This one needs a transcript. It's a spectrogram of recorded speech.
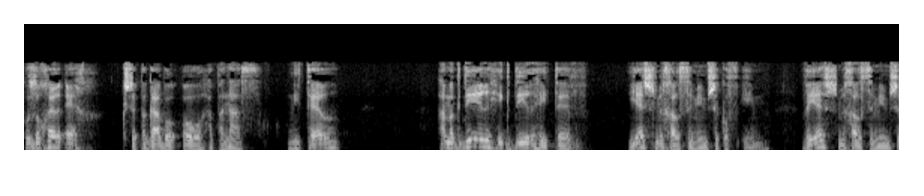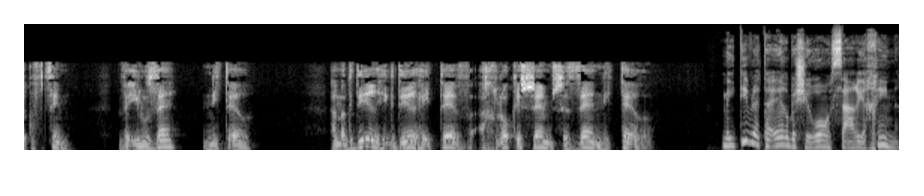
הוא זוכר איך, כשפגע בו אור הפנס, ניטר? המגדיר הגדיר היטב, יש מכרסמים שקופאים, ויש מכרסמים שקופצים, ואילו זה ניטר. המגדיר הגדיר היטב, אך לא כשם שזה ניטר. מיטיב לתאר בשירו סער יכין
